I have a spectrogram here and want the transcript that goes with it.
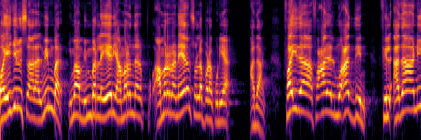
வயஜிலு சாலல் மிம்பர். இமாம் மிம்பரில் ஏறி அமர்ந்த அமர்ற நேரம் சொல்லப்படக்கூடிய அதான். ஃபைதா ஃபாலல் முஅத்தின் ஃபில் அதானி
